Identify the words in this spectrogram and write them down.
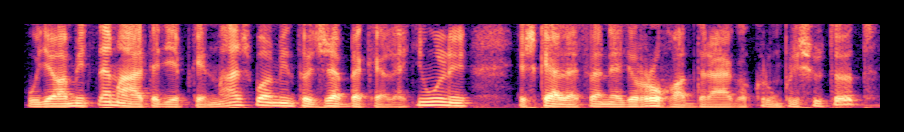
Ugye, amit nem állt egyébként másból, mint hogy zsebbe kellett nyúlni, és kellett venni egy rohadt drága krumplisütőt,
